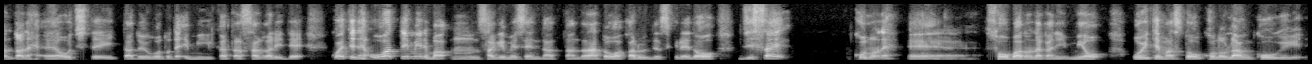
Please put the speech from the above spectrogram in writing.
ーンとね、落ちていったということで、右肩下がりで、こうやってね、終わってみれば、うん、下げ目線だったんだなとわかるんですけれど、実際このね、えー、相場の中に身を置いてますと、この乱攻撃、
